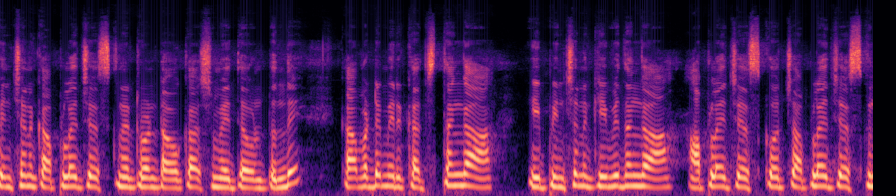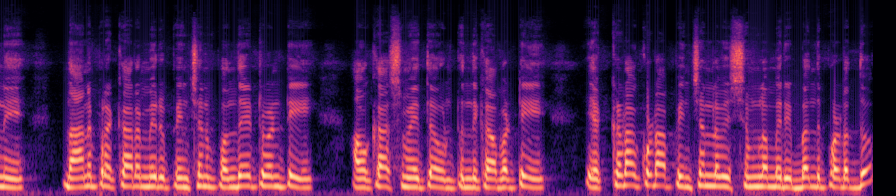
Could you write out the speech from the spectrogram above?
పింఛన్కి అప్లై చేసుకునేటువంటి అవకాశం అయితే ఉంటుంది. కాబట్టి మీరు ఖచ్చితంగా ఈ పింఛన్కి ఈ విధంగా అప్లై చేసుకోవచ్చు. అప్లై చేసుకుని దాని ప్రకారం మీరు పింఛన్ పొందేటువంటి అవకాశం అయితే ఉంటుంది. కాబట్టి ఎక్కడా కూడా పింఛన్ల విషయంలో మీరు ఇబ్బంది పడద్దు.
